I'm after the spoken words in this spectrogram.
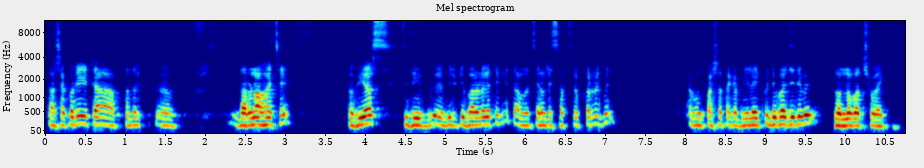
তো আশা করি এটা আপনাদের ধারণা হয়েছে। তো ভিউয়ার্স যদি ভিডিওটি ভালো লাগে থাকে তো আমার চ্যানেলটি সাবস্ক্রাইব করে রাখবেন। এবং পাশে থাকা বেল আইকনটি বাজিয়ে দেবেন। ধন্যবাদ সবাইকে।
